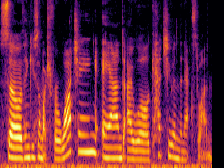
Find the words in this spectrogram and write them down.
So thank you so much for watching and I will catch you in the next one.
